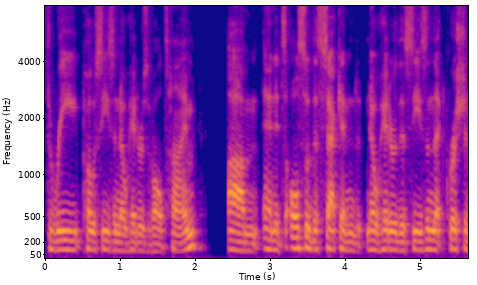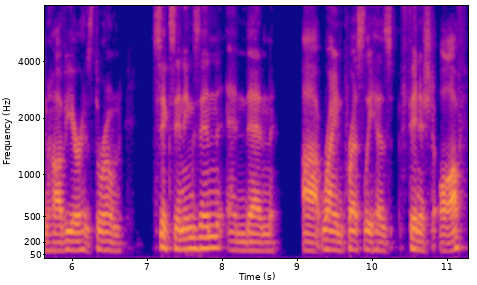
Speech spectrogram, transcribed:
three postseason no hitters of all time. Um, and it's also the second no hitter this season that Christian Javier has thrown six innings in, and then uh, Ryan Pressly has finished off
